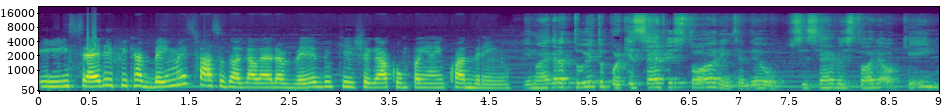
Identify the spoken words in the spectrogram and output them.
E em série fica bem mais fácil da galera ver do que chegar a acompanhar em quadrinho. E não é gratuito, porque serve a história, entendeu? Se serve a história, ok.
